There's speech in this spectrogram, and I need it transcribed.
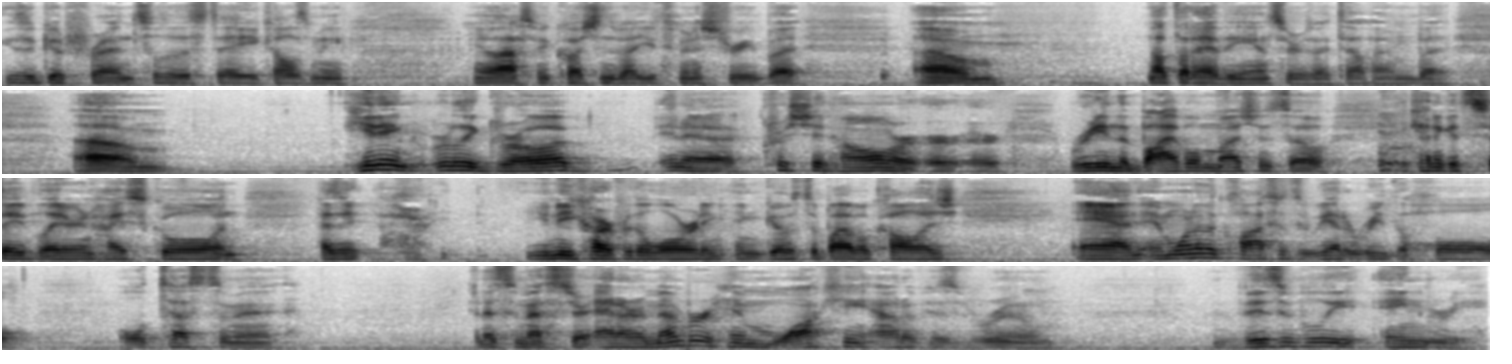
He's a good friend still to this day. He calls me, you know, asks me questions about youth ministry, but um, not that I have the answers, I tell him, but um, he didn't really grow up in a Christian home or, or, or reading the Bible much, and so he kind of gets saved later in high school and has a unique heart for the Lord and, and goes to Bible college. And in one of the classes, we had to read the whole Old Testament in a semester, and I remember him walking out of his room visibly angry.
